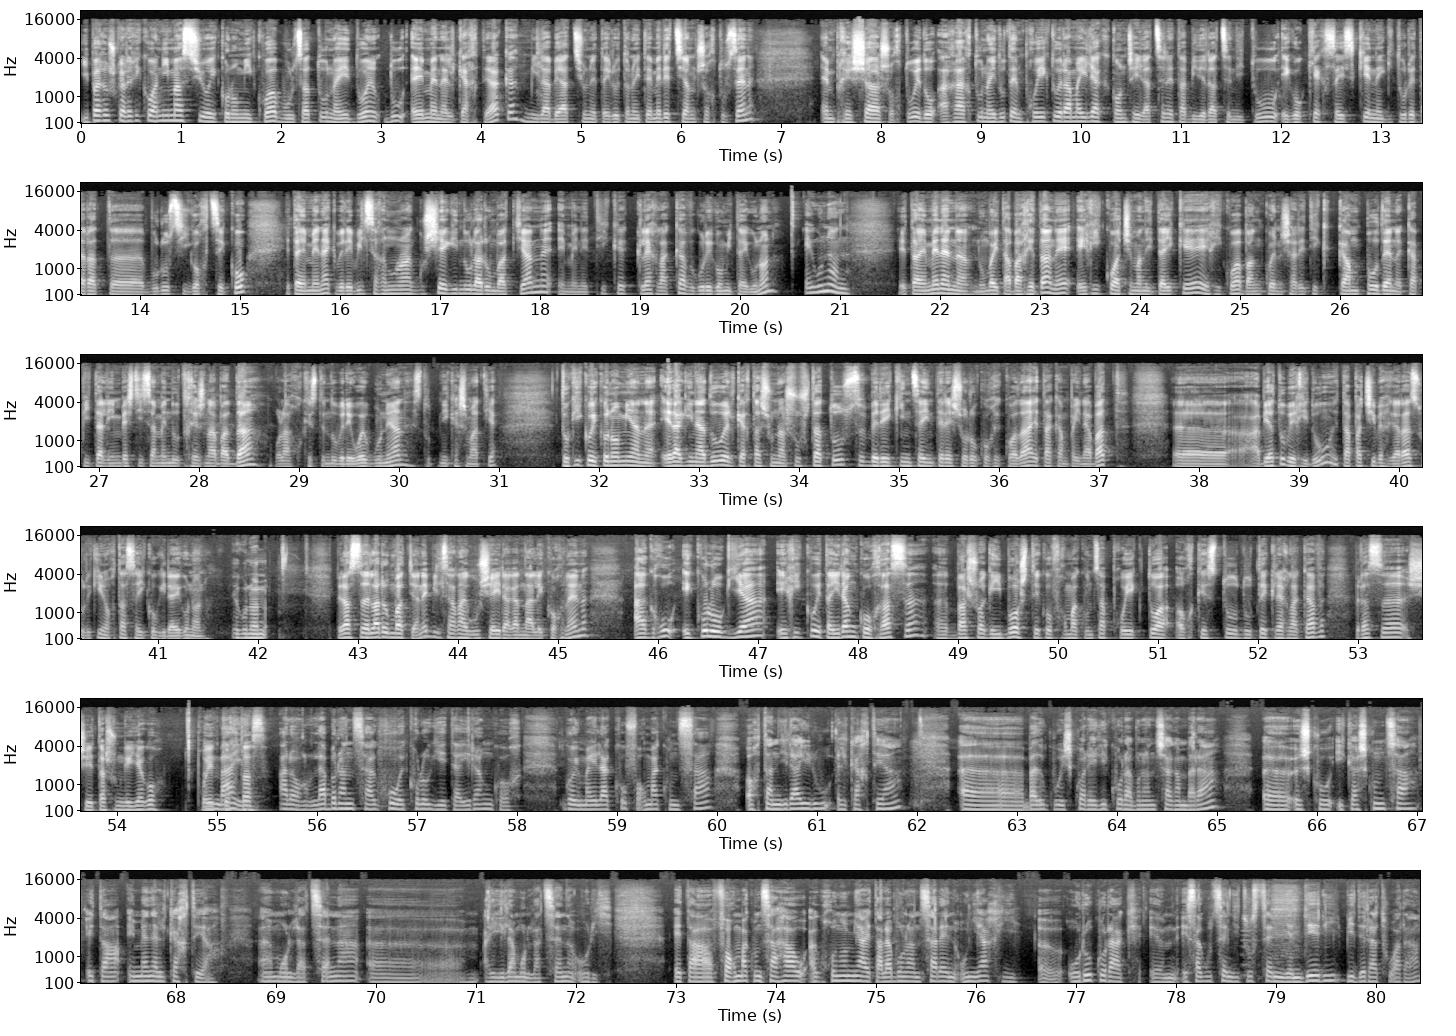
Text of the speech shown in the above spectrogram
Ipar Euskal Herriko animazio ekonomikoa bultzatu nahi du, du hemen elkarteak, mila behatziun eta irutonoite meretzian sortu zen, enpresa sortu edo agartu nahi duten proiektu eramaileak kontseilatzen eta bideratzen ditu, egokiak zaizkien egituretarat uh, buruz igortzeko, eta hemenak bere biltzaran unak gusia egindu larun batean, hemenetik Claire Lakav gure gomita egunon? Egunon. Eta hemenen, nunbait abarretan, eh, errikoa txeman ditaike, errikoa bankuen xaretik kanpo den kapital investizamendu tresna bat da, hola jokesten du bere webgunean, ez dut nik asmatia. Tokiko ekonomian eragina du elkartasuna sustatuz, bere ekintza interes orokorrekoa da, eta kanpaina bat, uh, abiatu berri du, eta patxi bergara zurekin orta zaiko gira egunon. Egunon. Beraz, larun batean, eh, biltzar nagusia iraganda alekornen, agroekologia erriko eta iranko jaz, eh, basua gehi bosteko formakuntza proiektua orkestu dute Claire Lakav, beraz, eh, xetasun gehiago? Proiektu bai, alor, laborantza agroekologia eta irankor goi mailako formakuntza, hortan dira hiru elkartea, uh, badugu eskuareriko laborantza gambara, uh, esko ikaskuntza eta hemen elkartea. Uh, moldatzen, uh, ari gila moldatzen hori. Eta formakuntza hau agronomia eta laborantzaren oniari uh, orokorak um, ezagutzen dituzten jenderi bideratuara.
